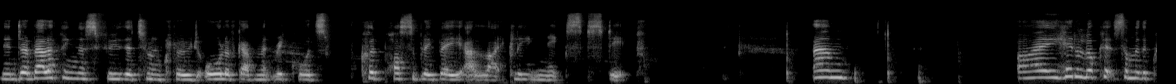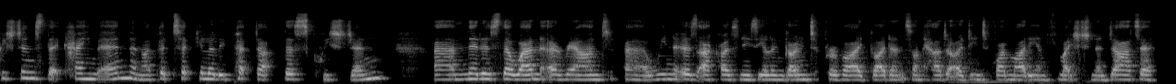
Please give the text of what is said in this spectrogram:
then developing this further to include all of government records could possibly be a likely next step. Um, I had a look at some of the questions that came in and I particularly picked up this question. Um, that is the one around uh, when is Archives New Zealand going to provide guidance on how to identify Māori information and data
